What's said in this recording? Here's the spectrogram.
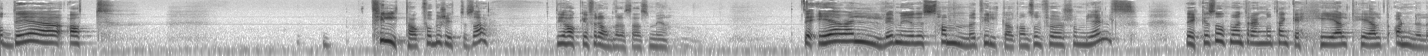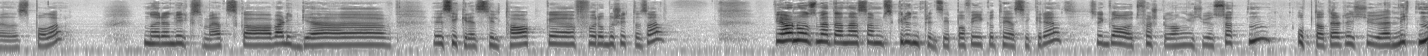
Og det er at tiltak for å beskytte seg, de har ikke forandra seg så mye. Det er veldig mye de samme tiltakene som før som gjelder. Det er ikke sånn at man trenger å tenke helt, helt annerledes på det når en virksomhet skal velge sikkerhetstiltak eh, for å beskytte seg. Vi har noe som heter NSMs grunnprinsipper for IKT-sikkerhet. som Vi ga ut første gang i 2017, oppdatert i 2019.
